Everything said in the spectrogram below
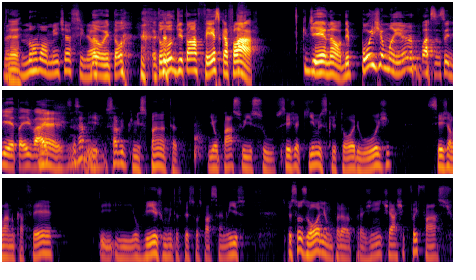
Né? É. Normalmente é assim, né? Ela- Não, então, então no outro dia tá uma festa, o cara fala, ah, que dieta? Não, depois de amanhã eu faço essa dieta. Aí vai. é, Você sabe, sabe o que me espanta? E eu passo isso, seja aqui no escritório hoje, seja lá no café, e, e eu vejo muitas pessoas passando isso. As pessoas olham para a gente e acham que foi fácil.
